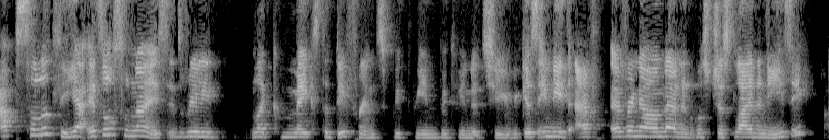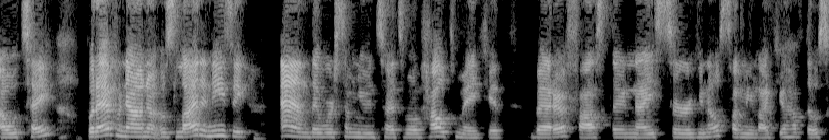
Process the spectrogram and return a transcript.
absolutely. Yeah, it's also nice. It really like makes the difference between between the two because indeed every now and then it was just light and easy i would say but every now and then it was light and easy and there were some new insights about how to make it better, faster, nicer, you know, suddenly like you have those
